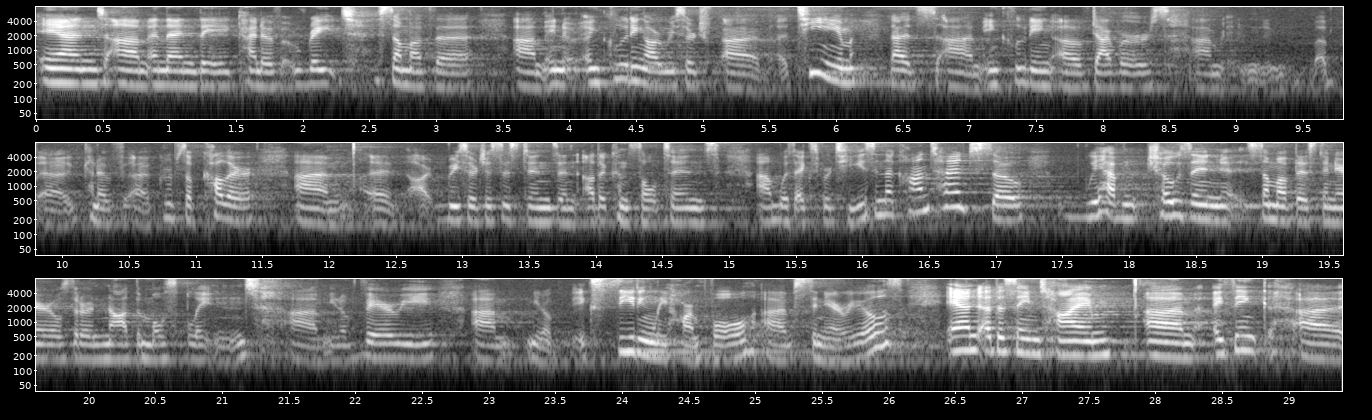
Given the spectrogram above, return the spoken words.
And, um, and then they kind of rate some of the, um, in, including our research uh, team that's um, including of diverse um, uh, kind of uh, groups of color, um, uh, research assistants and other consultants um, with expertise in the content. So we have chosen some of the scenarios that are not the most blatant, um, you know, very, you know, exceedingly harmful scenarios. And at the same time, I think uh,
